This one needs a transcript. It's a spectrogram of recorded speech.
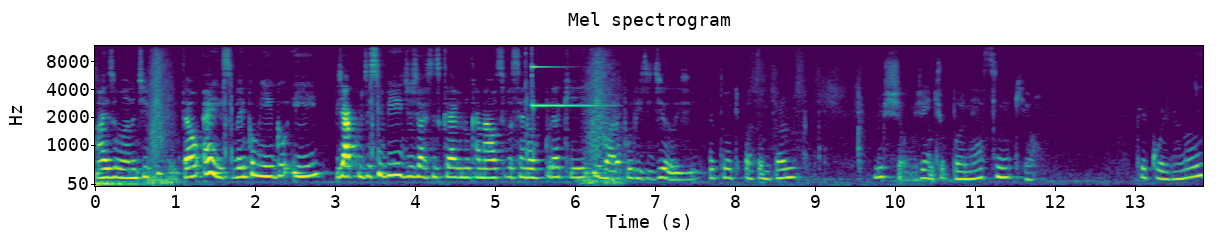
mais um ano de vida. Então é isso, vem comigo e já curte esse vídeo, já se inscreve no canal se você é novo por aqui e bora pro vídeo de hoje. Eu tô aqui passando pano no chão. Gente, o pano é assim aqui, ó. Que coisa, não?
